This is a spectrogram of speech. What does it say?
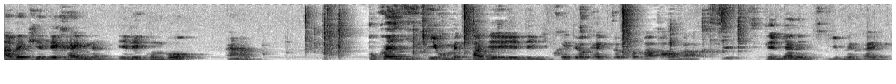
Avec les règles et les combos. hein. Pourquoi ils, ils remettent pas des, des livrets de règles comme avant là? C'était bien les petits livrets de règles.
